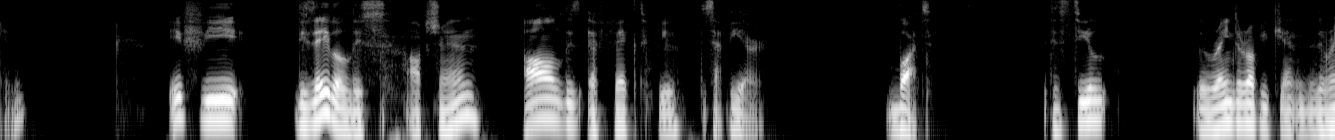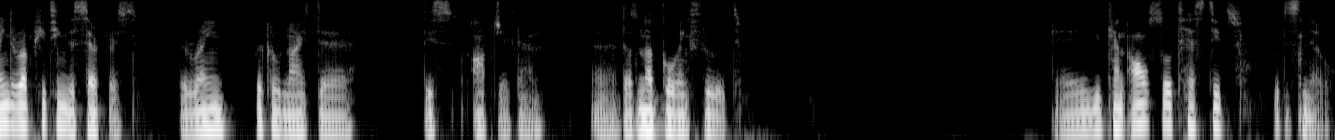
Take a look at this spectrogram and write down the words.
Okay. If we disable this option all this effect will disappear. But it is still the raindrop you can the raindrop hitting the surface. The rain recognize the this object and uh, does not going through it. Okay you can also test it with snow.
